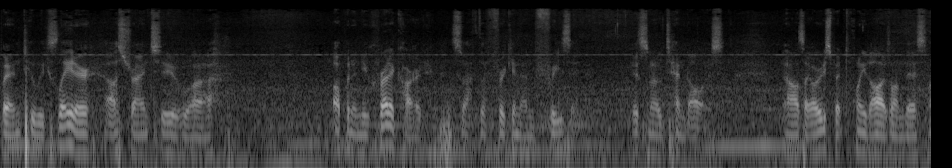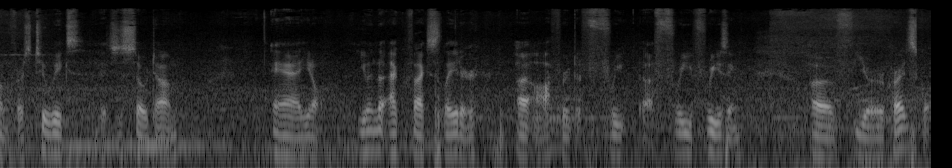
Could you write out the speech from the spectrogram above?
but then two weeks later, I was trying to uh, open a new credit card, so I have to freaking unfreeze it. It's another ten dollars. And I was like, I already spent twenty dollars on this on the first two weeks. It's just so dumb. And you know, even the Equifax later uh, offered a free, a free freezing of your credit score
